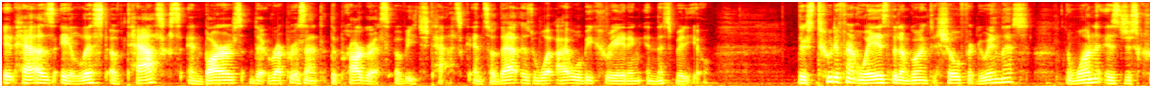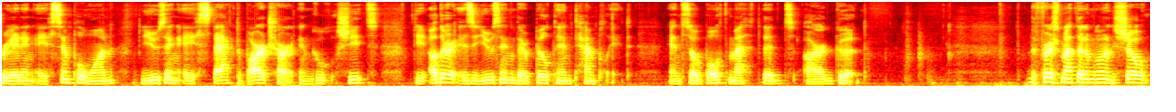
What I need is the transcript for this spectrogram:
It has a list of tasks and bars that represent the progress of each task. And so that is what I will be creating in this video. There's two different ways that I'm going to show for doing this. One is just creating a simple one using a stacked bar chart in Google Sheets. The other is using their built-in template. And so both methods are good. The first method I'm going to show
